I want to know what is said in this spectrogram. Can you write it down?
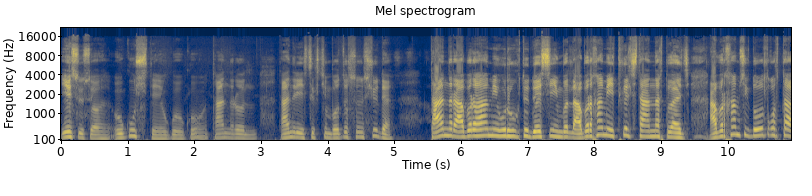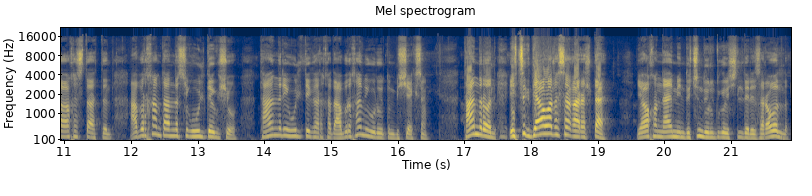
Есүс үгүй штэ үгүй үгүй. Та нар бол та нарын эцэг чинь бузарсан шүү дээ Та нар Авраамийн үр хөвгтүүд байсан юм бол Авраамийн итгэлж та нарт байж Авраам шиг дуулууртай байх ёстой атал Авраам та нар шиг үлдээг шүү. Та нарын үлдийг харахад Авраамийн үр өдөн биш ээ гэсэн. Та нар бол эцэг диаволоосаа гаралтай. Йохан 8:44 дугаар ишлэл дээрээс харавал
